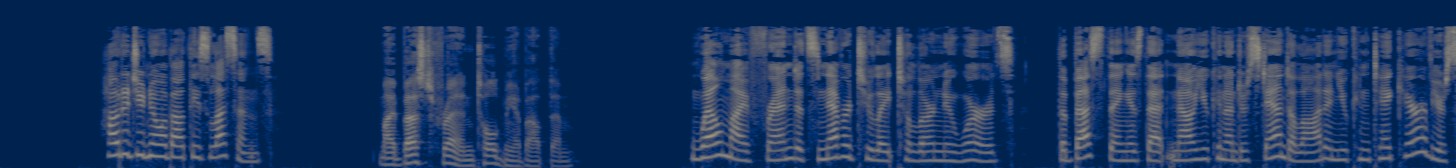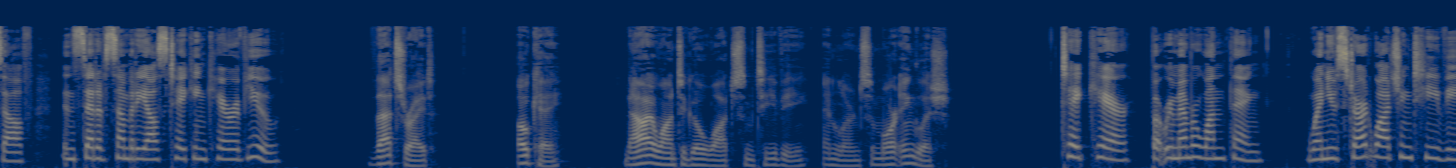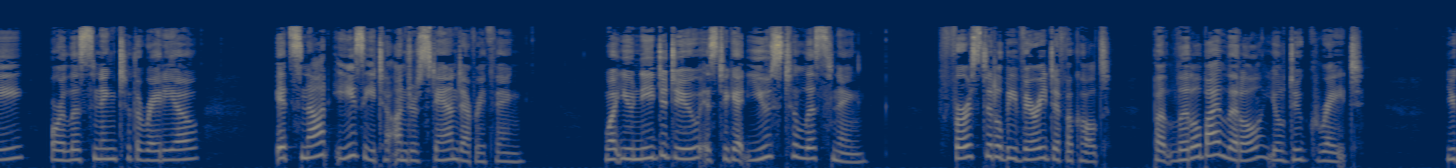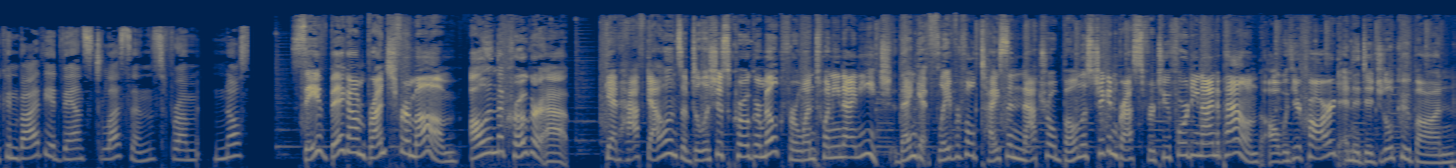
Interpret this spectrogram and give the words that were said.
How did you know about these lessons? My best friend told me about them. Well, my friend, it's never too late to learn new words. The best thing is that now you can understand a lot and you can take care of yourself instead of somebody else taking care of you. That's right. Okay, now I want to go watch some TV and learn some more English. Take care, but remember one thing. When you start watching TV or listening to the radio, it's not easy to understand everything. What you need to do is to get used to listening. First, it'll be very difficult, but little by little, you'll do great. You can buy the advanced lessons from Nos. Save big on brunch for mom, all in the Kroger app. Get half gallons of delicious Kroger milk for 129 each, then get flavorful Tyson natural boneless chicken breasts for 249 a pound, all with your card and a digital coupon.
